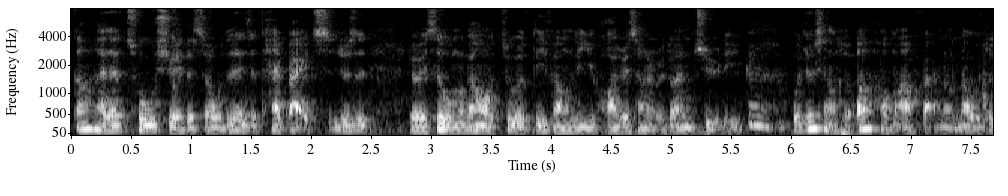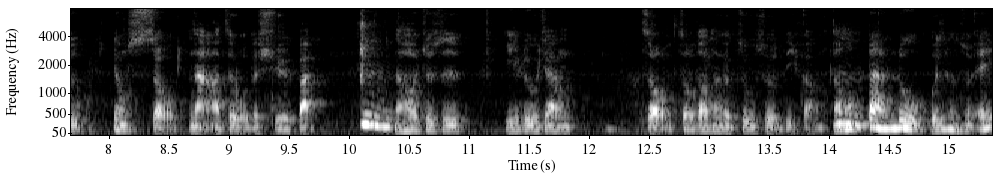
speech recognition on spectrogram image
刚还在初学的时候，我真的是太白痴，就是有一次我们刚好住的地方离滑雪场有一段距离，嗯，我就想说哦好麻烦哦，那我就用手拿着我的雪板，嗯，然后就是一路这样走走到那个住宿的地方，然后半路我就想说，哎、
